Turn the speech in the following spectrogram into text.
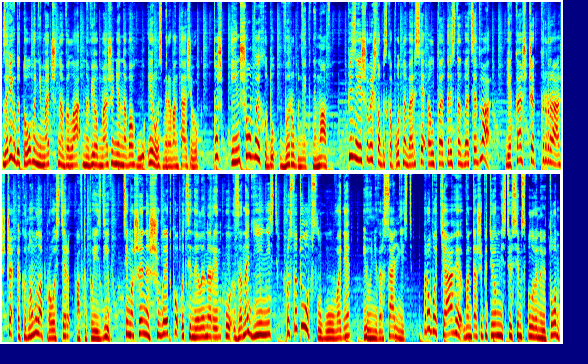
За рік до того Німеччина ввела нові обмеження на вагу і розміри вантажівок. Тож іншого виходу виробник не мав. Пізніше вийшла безкапотна версія LP 322, яка ще краще економила простір автопоїздів. Ці машини швидко оцінили на ринку за надійність, простоту обслуговування і універсальність. Роботяги вантажопідйомністю 7,5 тонн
